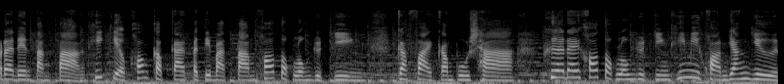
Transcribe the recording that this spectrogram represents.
ประเด็นต่างๆ ที่เกี่ยวข้องกับการปฏิบัติตามข้อตกลงหยุดยิง กับฝ่ายกัมพูชา เพื่อได้ข้อตกลงหยุดยิงที่มีความยั่งยืน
